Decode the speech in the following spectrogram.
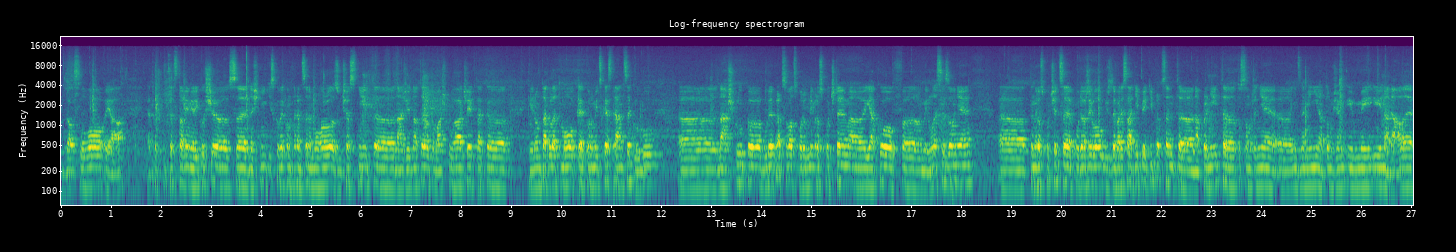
vzal slovo já. Já trošku představím, jelikož eh, se dnešní tiskové konference nemohl zúčastnit eh, náš jednatel Tomáš Kuháček, tak eh, jenom takhle tmo k ekonomické stránce klubu. Náš klub bude pracovat s podobným rozpočtem jako v minulé sezóně. Ten rozpočet se podařilo už z 95% naplnit. To samozřejmě nic nemění na tom, že i my i nadále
